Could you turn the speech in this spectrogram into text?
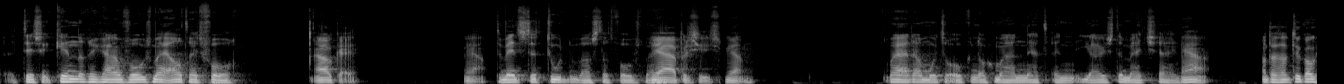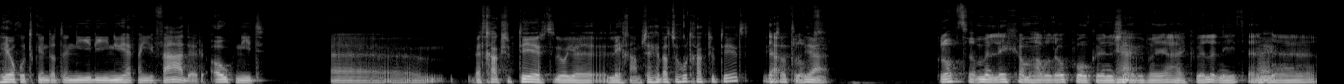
het is een kinderen gaan volgens mij altijd voor. ah, Oké. Ja. Tenminste, toen was dat volgens mij. ja, precies. Ja. Maar ja, dan moet er ook nog maar net een juiste match zijn. ja. Want dat is natuurlijk ook heel goed kunnen dat de nier die je nu hebt van je vader ook niet eh, werd geaccepteerd door je lichaam. Zeg je dat zo goed geaccepteerd? Is Ja, dat, klopt. Ja. Klopt, mijn lichaam had het ook gewoon kunnen Ja. zeggen van ja, ik wil het niet. En Nee. eh,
